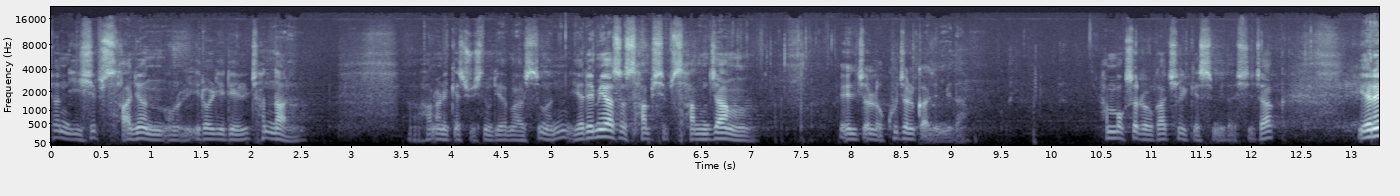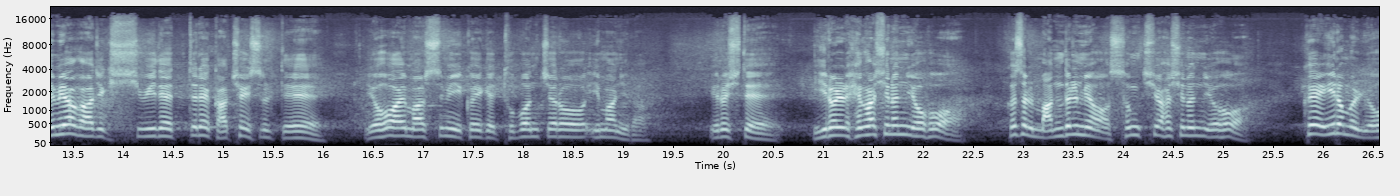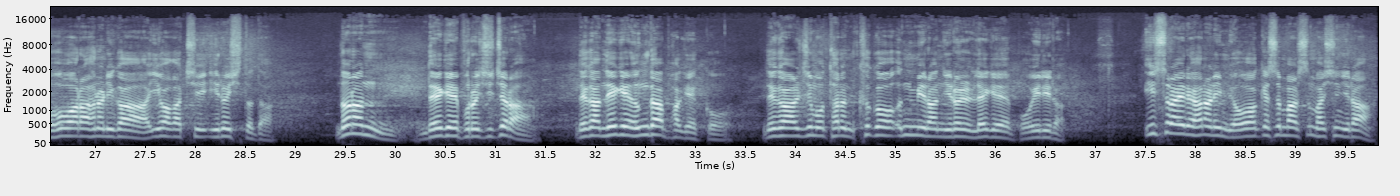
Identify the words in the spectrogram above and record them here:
2024년 오늘 1월 1일 첫날 하나님께서 주신 우리의 말씀은 예레미야서 33장 1절로 9절까지입니다. 한 목소리로 같이 읽겠습니다. 시작. 예레미야가 아직 시위대 뜰에 갇혀 있을 때 여호와의 말씀이 그에게 두 번째로 임하니라. 이르시되 이를 행하시는 여호와 그것을 만들며 성취하시는 여호와 그의 이름을 여호와라 하느니가 이와 같이 이르시도다. 너는 내게 부르짖어라. 내가 내게 응답하겠고 내가 알지 못하는 크고 은밀한 일을 내게 보이리라. 이스라엘의 하나님 여호와께서 말씀하시니라.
